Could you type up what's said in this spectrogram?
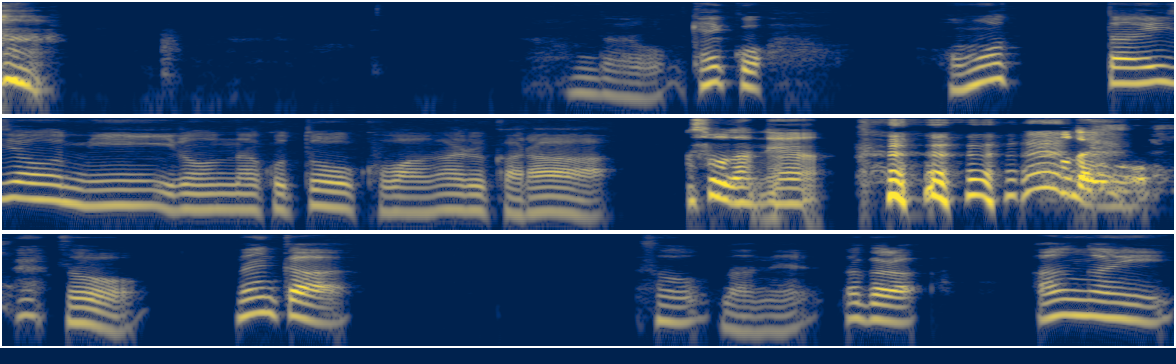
うんえ、なんだろう。結構、思った以上にいろんなことを怖がるから、そうだね。そうだよ。そう。なんか、そうだね。だから、案外、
